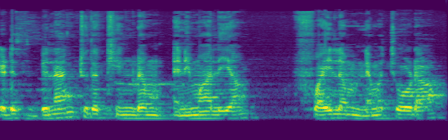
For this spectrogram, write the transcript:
It is belong to the kingdom Animalia, phylum Nematoda,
